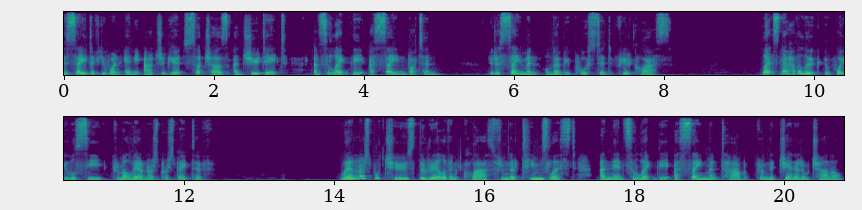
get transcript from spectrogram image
Decide if you want any attributes such as a due date and select the Assign button. Your assignment will now be posted for your class. Let's now have a look at what you will see from a learner's perspective. Learners will choose the relevant class from their Teams list and then select the Assignment tab from the General channel.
